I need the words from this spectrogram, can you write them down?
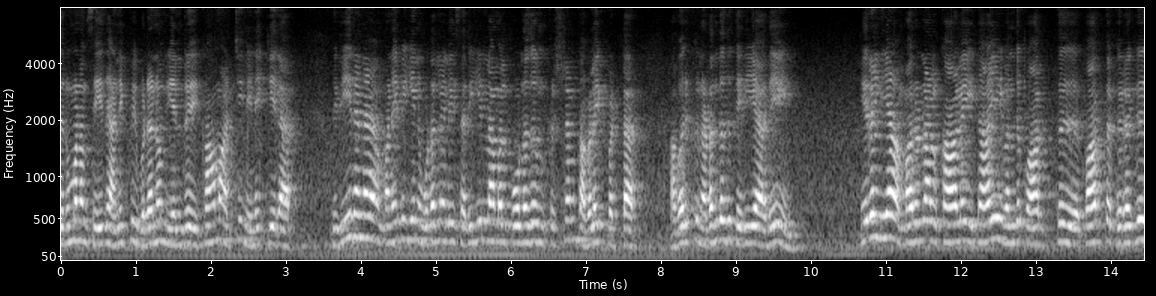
திருமணம் செய்து அனுப்பிவிடணும் என்று காமாட்சி நினைக்கிறார். திடீரென மனைவியின் உடல்நிலை சரியில்லாமல் போனதும் கிருஷ்ணன் கவலைப்பட்டார். அவருக்கு நடந்தது தெரியாதே. நிரல்யா மறுநாள் காலை தாயை வந்து பார்த்து பார்த்த பிறகு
